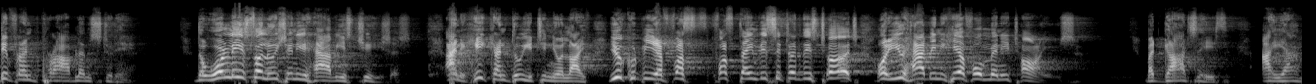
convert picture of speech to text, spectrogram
different problems today. The only solution you have is Jesus. And he can do it in your life. You could be a first, first time visitor to this church, or you have been here for many times. But God says, I am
